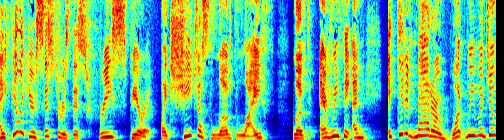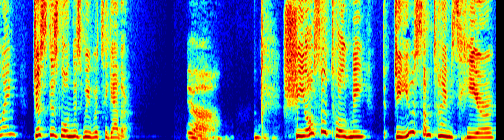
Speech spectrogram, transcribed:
I feel like your sister is this free spirit. Like she just loved life, loved everything. And it didn't matter what we were doing, just as long as we were together. Yeah. She also told me, Do you sometimes hear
